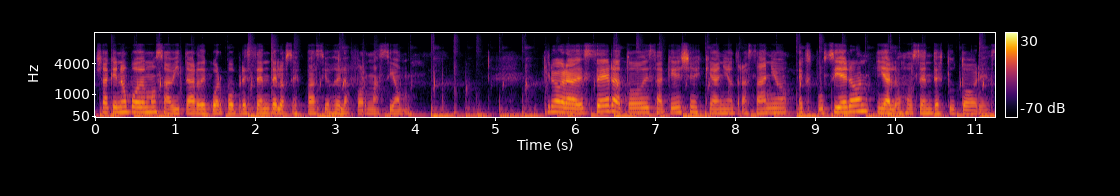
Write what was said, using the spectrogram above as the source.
ya que no podemos habitar de cuerpo presente los espacios de la formación. Quiero agradecer a todos aquellos que año tras año expusieron y a los docentes tutores.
